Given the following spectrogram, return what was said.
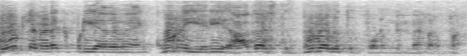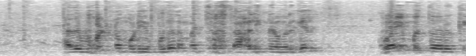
ரோட்ல நடக்க முடியாதவன் கூரை ஏறி ஆகாசத்துக்கு பூலோகத்துக்கு போனோம்னு நினைலாமா அதுபோல் நம்முடைய முதலமைச்சர் ஸ்டாலின் அவர்கள் கோயம்புத்தூருக்கு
